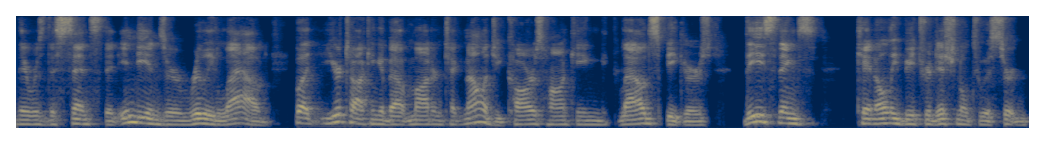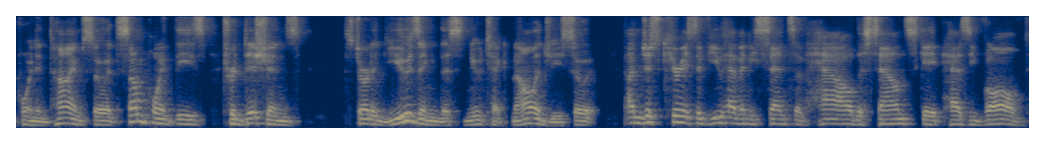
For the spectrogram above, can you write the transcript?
there was the sense that Indians are really loud. But you're talking about modern technology, cars honking, loudspeakers. These things can only be traditional to a certain point in time. So at some point, these traditions started using this new technology. So I'm just curious if you have any sense of how the soundscape has evolved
